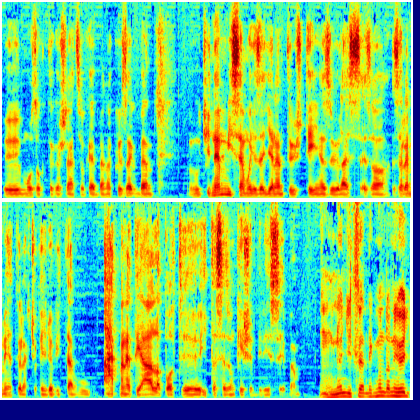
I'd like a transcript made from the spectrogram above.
ő, mozogtak a srácok ebben a közegben, úgyhogy nem hiszem, hogy ez egy jelentős tényező lesz, ez a, ez a remélhetőleg csak egy rövid távú átmeneti állapot itt a szezon későbbi részében. Annyit szeretnék mondani, hogy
